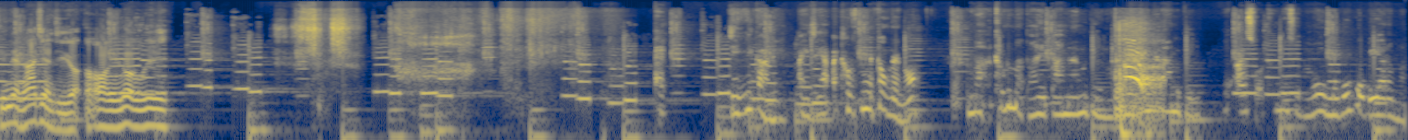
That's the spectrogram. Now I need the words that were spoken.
ဒီနေ့ငါကြံစီတော့အောင်ရင်တော့ဝေးဒီနှစ်ကလည်းအိုင်စရာအထုပ်နဲ့တုံတယ်နော်အမအထုပ်ထဲမှာဘာတွေပါမလဲမသိဘူး။ဘာမှမသိဘူး။အဲ့ဆိုအထုပ်ထဲဆိုတော့မဘိုးပို့ပေးရတော့မှာ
